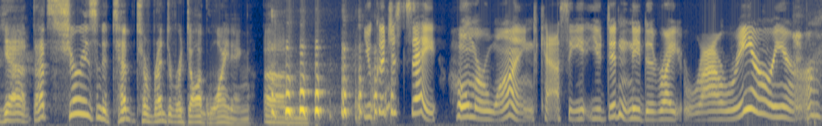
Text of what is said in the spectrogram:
Yeah, that sure is an attempt to render a dog whining. Um, you could just say Homer whined, Cassie. You didn't need to write rower.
